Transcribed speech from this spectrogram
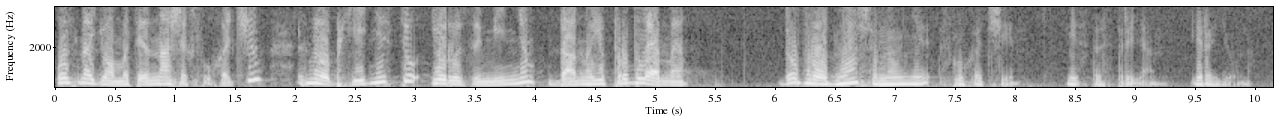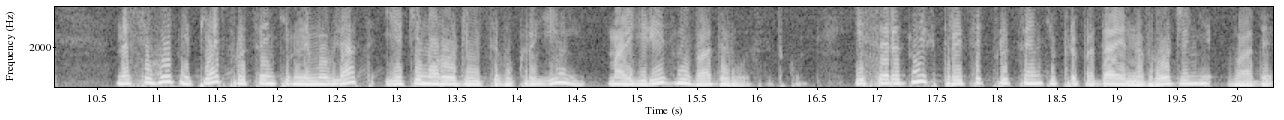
ознайомити наших слухачів з необхідністю і розумінням даної проблеми. Доброго дня, шановні слухачі міста Стрия і району. На сьогодні 5% немовлят, які народжуються в Україні, мають різні вади розвитку. І серед них 30% припадає на вроджені вади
